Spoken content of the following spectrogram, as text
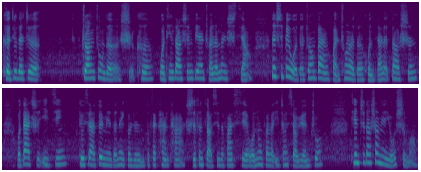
可就在这庄重的时刻，我听到身边传来闷响，那是被我的装扮缓冲了的混杂的噪声。我大吃一惊。丢下对面的那个人，不再看他，十分扫兴地发现我弄翻了一张小圆桌。天知道上面有什么，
